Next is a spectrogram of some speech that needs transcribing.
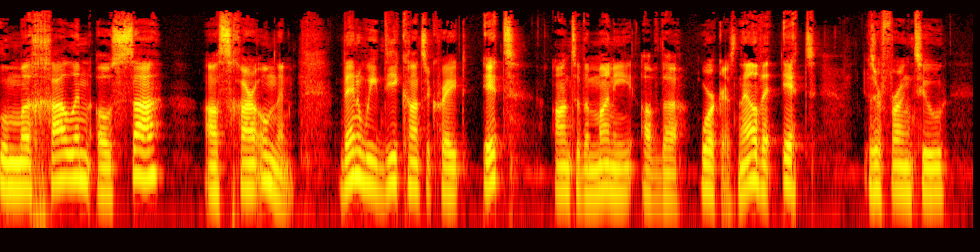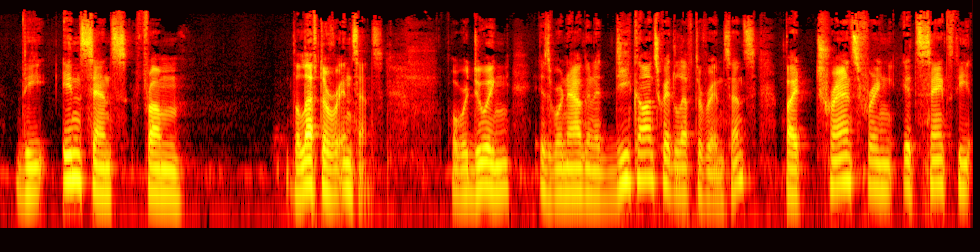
umachalin osa al schar umnin. Then we deconsecrate it onto the money of the workers. Now the it is referring to the incense from the leftover incense. What we're doing is we're now going to deconsecrate the leftover incense by transferring its sanctity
